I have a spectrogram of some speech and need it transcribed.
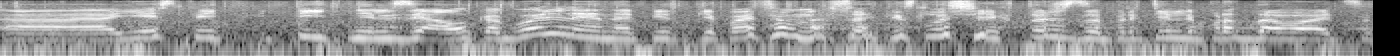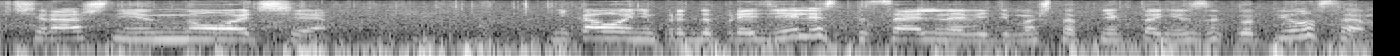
а, есть пить, пить нельзя алкогольные напитки, поэтому на всякий случай их тоже запретили продавать со вчерашней ночи. Никого не предупредили специально, видимо, чтобы никто не закупился.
